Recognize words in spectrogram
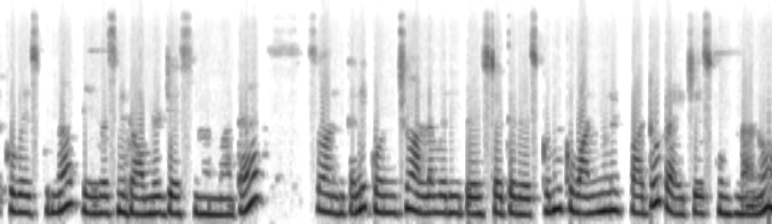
ఎక్కువ వేసుకున్న ఫ్లేవర్స్ని డామినేట్ చేస్తుంది అనమాట సో అందుకని కొంచెం అల్లం వెల్లుల్లి పేస్ట్ అయితే వేసుకుని ఒక వన్ మినిట్ పాటు ఫ్రై చేసుకుంటున్నాను.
